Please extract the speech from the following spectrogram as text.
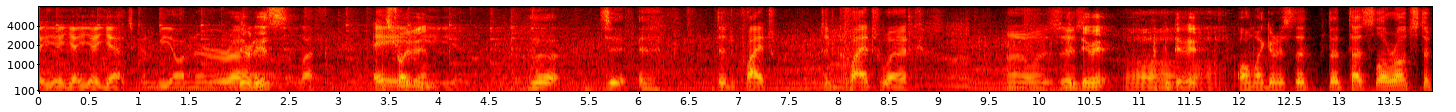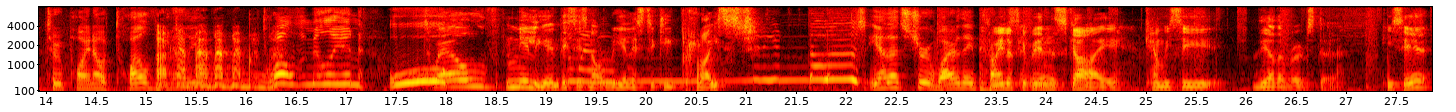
yeah, yeah, yeah, yeah, yeah. It's gonna be on her. Uh, There it is. Left. Let's drive in. Uh, di- uh, didn't quite, didn't quite work. Oh, what is I can do it. I can do it. Oh, oh my goodness, the, the Tesla Roadster 2.0, 12 million? 12 million? Ooh, 12 million. This is not realistically priced. dollars? Yeah, that's true. Why are they If we look up in the sky, can we see the other roadster? Can you see it?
